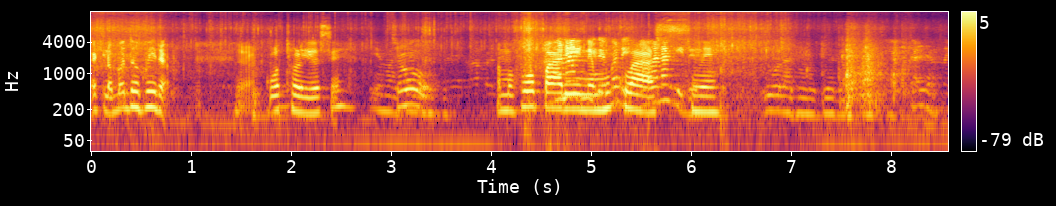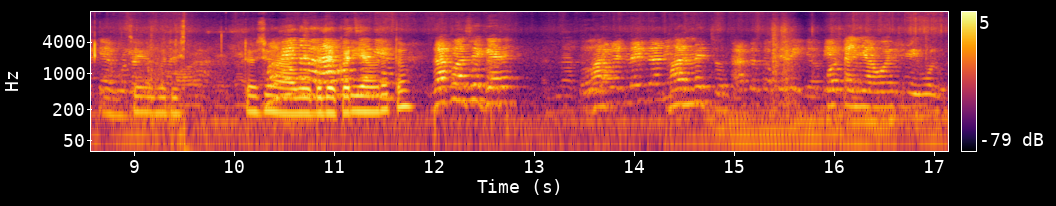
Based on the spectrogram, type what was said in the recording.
એટલો બધો ભર્યો. કોથળીઓ જો. આમાં હોપારી ને મુખવાસ ને બધું તો જો આવો બધો કરી હતો રાખવા છે ઘેરે? મારે નથી જોતા. ખોટા ન્યા હોય છે એ ઓલું.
